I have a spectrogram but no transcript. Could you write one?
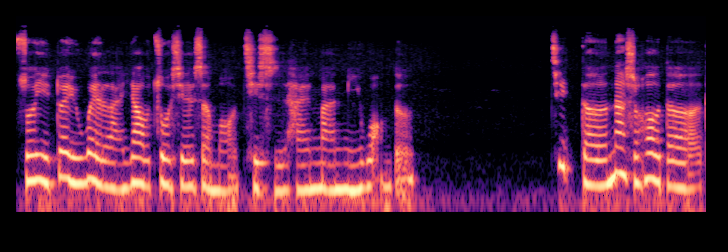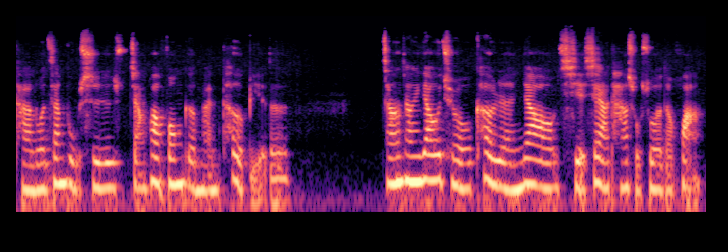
所以对于未来要做些什么，其实还蛮迷惘的。记得那时候的塔罗占卜师讲话风格蛮特别的，常常要求客人要写下他所说的话。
